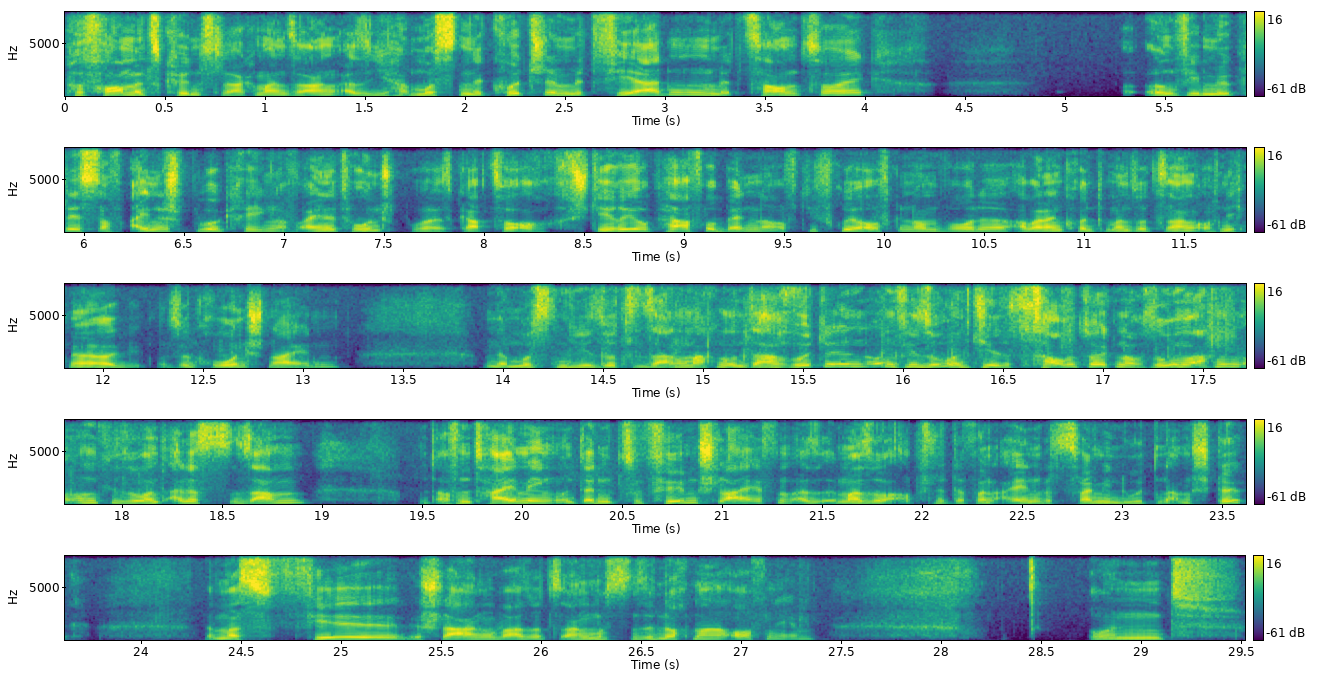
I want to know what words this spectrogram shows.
Performance-Künstler, kann man sagen. Also die mussten eine Kutsche mit Pferden, mit Soundzeug irgendwie möglichst auf eine Spur kriegen, auf eine Tonspur. Es gab zwar auch Stereo-Perfo-Bänder, auf die früher aufgenommen wurde, aber dann konnte man sozusagen auch nicht mehr synchron schneiden. Und dann mussten die sozusagen machen und da rütteln irgendwie so und hier das Soundzeug noch so machen irgendwie so und alles zusammen und auf ein Timing und dann zu Filmschleifen, also immer so Abschnitte von ein bis zwei Minuten am Stück. Wenn was viel geschlagen war sozusagen, mussten sie nochmal aufnehmen. Und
